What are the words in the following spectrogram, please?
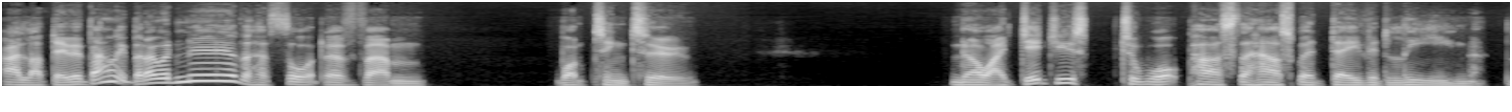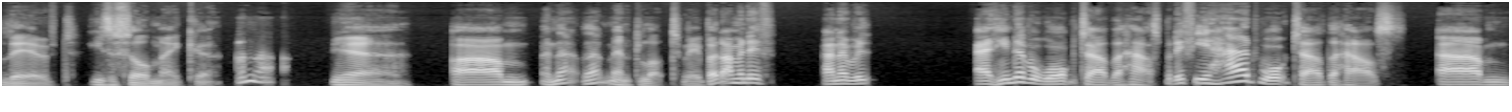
I love David Bowie, but I would never have thought of um, wanting to. No, I did used to walk past the house where David Lean lived. He's a filmmaker. Ah. Yeah, um, and that that meant a lot to me. But I mean, if and I was, and he never walked out of the house. But if he had walked out of the house, um,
